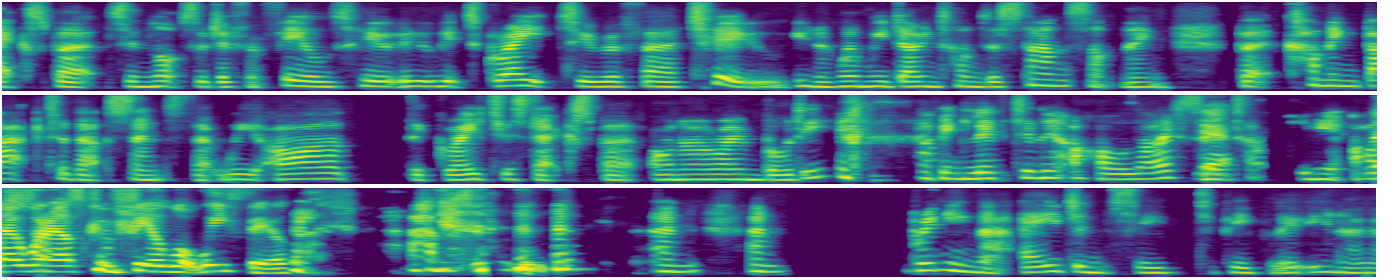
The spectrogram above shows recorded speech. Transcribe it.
experts in lots of different fields who, who it's great to refer to, you know, when we don't understand something. But coming back to that sense that we are the greatest expert on our own body, having lived in it a whole life, so yeah. touching it. Ourselves. No one else can feel what we feel. Absolutely. and and bringing that agency to people you know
